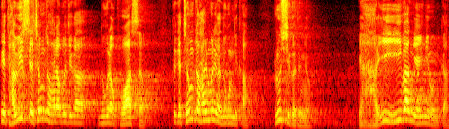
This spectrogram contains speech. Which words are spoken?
그게 다윗의 정조 할아버지가 누구라고 보아스. 그러니까 정조 할머니가 누굽니까? 룻이거든요. 야, 이 이방 여인이 뭡니까?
